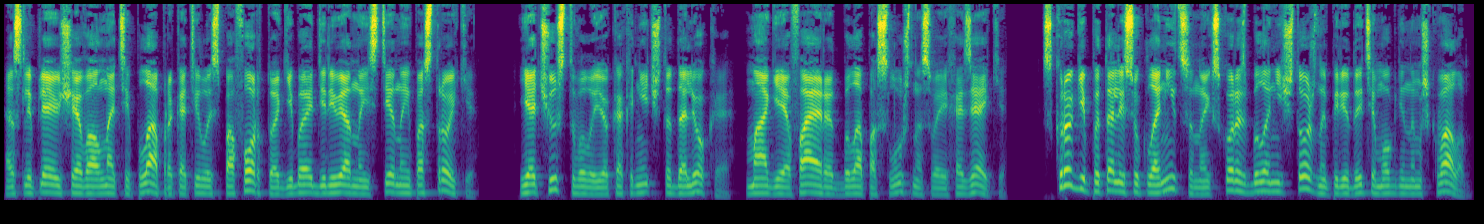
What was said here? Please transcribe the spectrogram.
Ослепляющая волна тепла прокатилась по форту, огибая деревянные стены и постройки. Я чувствовал ее как нечто далекое. Магия Файрет была послушна своей хозяйке. Скроги пытались уклониться, но их скорость была ничтожна перед этим огненным шквалом.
